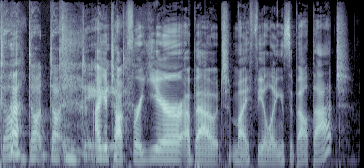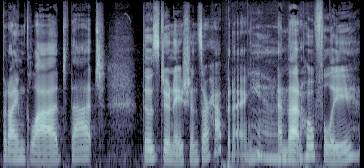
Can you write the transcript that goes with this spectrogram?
dot dot dot indeed. I could talk for a year about my feelings about that, but I'm glad that those donations are happening Yeah. and that hopefully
